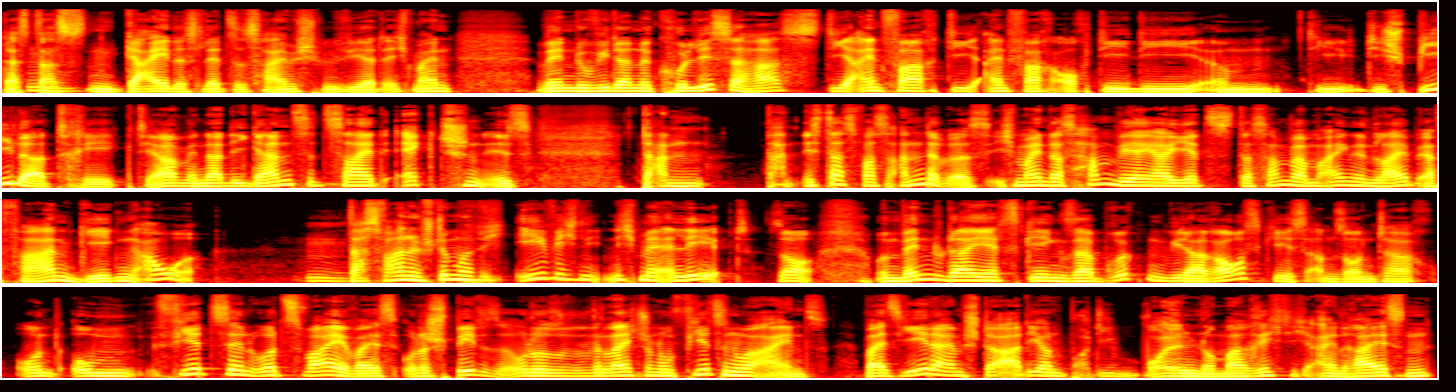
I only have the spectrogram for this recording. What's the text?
dass das ein geiles letztes Heimspiel wird. Ich meine, wenn du wieder eine Kulisse hast, die einfach, die einfach auch die die ähm, die die Spieler trägt, ja, wenn da die ganze Zeit Action ist, dann dann ist das was anderes. Ich meine, das haben wir ja jetzt, das haben wir am eigenen Leib erfahren gegen Aue. Das war eine Stimme, habe ich ewig nicht mehr erlebt. So. Und wenn du da jetzt gegen Saarbrücken wieder rausgehst am Sonntag und um 14.02 Uhr weiß, oder spätestens, oder vielleicht schon um 14.01 Uhr, weiß jeder im Stadion, boah, die wollen nochmal richtig einreißen,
